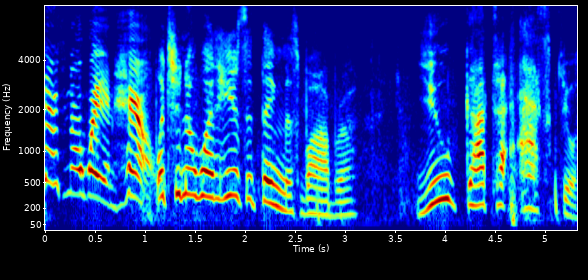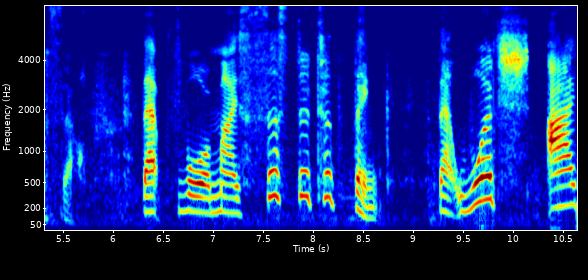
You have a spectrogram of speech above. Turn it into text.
There's no way in hell. But you know what? Here's the thing, Miss Barbara. You've got to ask yourself that for my sister to think that what sh- I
